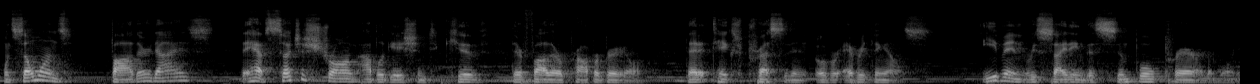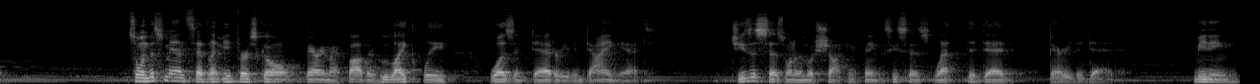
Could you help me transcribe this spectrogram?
when someone's father dies, they have such a strong obligation to give their father a proper burial that it takes precedent over everything else, even reciting this simple prayer in the morning. So when this man said, Let me first go bury my father, who likely wasn't dead or even dying yet, Jesus says one of the most shocking things. He says, Let the dead bury the dead. Meaning,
